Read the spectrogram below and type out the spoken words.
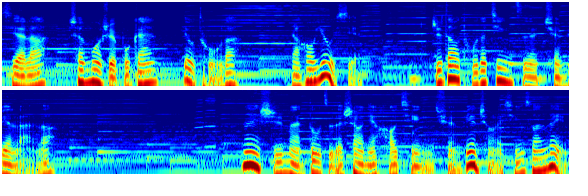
写了，趁墨水不干又涂了，然后又写，直到涂的镜子全变蓝了。那时满肚子的少年豪情全变成了心酸泪了，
